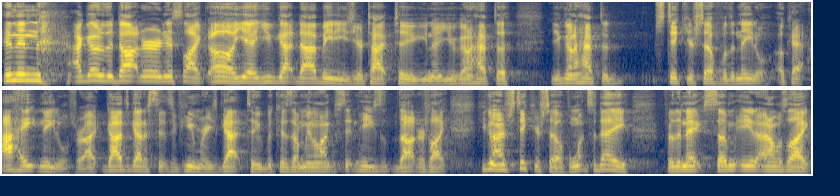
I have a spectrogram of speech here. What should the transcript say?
and then I go to the doctor and it's like, oh yeah, you've got diabetes. You're type two. You know, you're gonna have to, you're gonna have to stick yourself with a needle. Okay, I hate needles, right? God's got a sense of humor. He's got to because I mean, like sitting, he's the doctor's like, you're gonna have to stick yourself once a day for the next some. And I was like,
